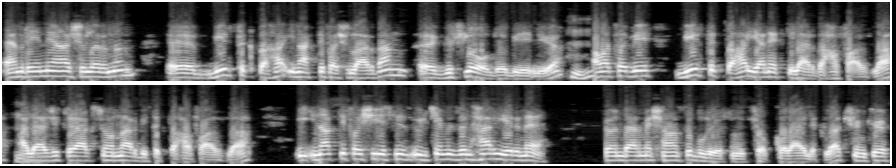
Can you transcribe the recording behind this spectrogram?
mRNA aşılarının e, bir tık daha inaktif aşılardan e, güçlü olduğu biliniyor. Hı hı. Ama tabii bir tık daha yan etkiler daha fazla. Hı. Alerjik reaksiyonlar bir tık daha fazla. İnaktif aşıyı siz ülkemizin her yerine gönderme şansı buluyorsunuz çok kolaylıkla. Çünkü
